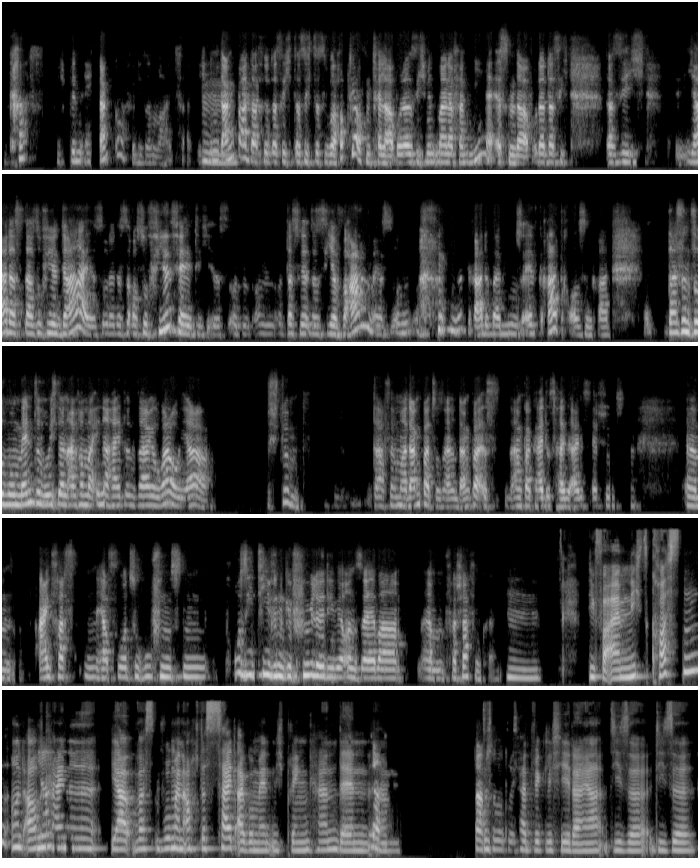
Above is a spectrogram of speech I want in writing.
krass, ich bin echt dankbar für diese Mahlzeit. Ich mhm. bin dankbar dafür, dass ich, dass ich das überhaupt hier auf dem Teller habe oder dass ich mit meiner Familie essen darf oder dass ich, dass ich, ja, dass da so viel da ist oder dass es auch so vielfältig ist und, und, und dass, wir, dass es hier warm ist und gerade bei minus 11 Grad draußen gerade. Das sind so Momente, wo ich dann einfach mal innehalte und sage, wow, ja, stimmt dafür mal dankbar zu sein. Und dankbar ist, Dankbarkeit ist halt eines der schönsten, ähm, einfachsten, hervorzurufendsten, positiven Gefühle, die wir uns selber ähm, verschaffen können. Hm. Die vor allem nichts kosten und auch ja. keine, ja, was, wo man auch das Zeitargument nicht bringen kann, denn ja. ähm, das, das hat wirklich jeder, ja, diese, diese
